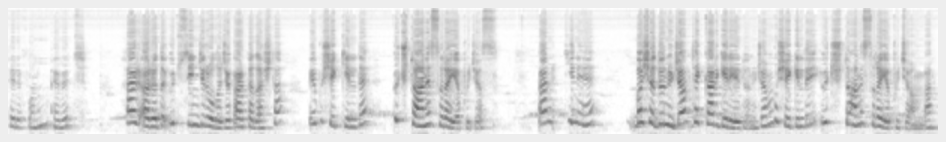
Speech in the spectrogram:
telefonum evet her arada 3 zincir olacak arkadaşlar ve bu şekilde 3 tane sıra yapacağız. Ben yine başa döneceğim tekrar geriye döneceğim. Bu şekilde 3 tane sıra yapacağım ben.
